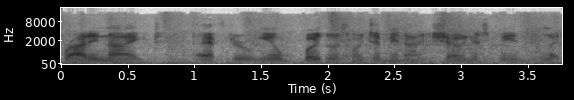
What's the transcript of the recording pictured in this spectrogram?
Friday night after you know both of us went to midnight show, and it's been like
